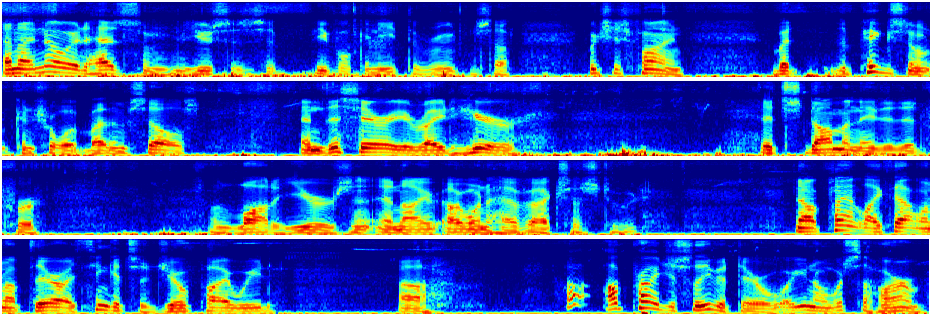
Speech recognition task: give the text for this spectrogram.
And I know it has some uses that people can eat the root and stuff, which is fine. But the pigs don't control it by themselves. And this area right here, it's dominated it for a lot of years, and I, I want to have access to it. Now, a plant like that one up there, I think it's a Joe Pye weed. Uh, I'll, I'll probably just leave it there. Well, you know, what's the harm?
